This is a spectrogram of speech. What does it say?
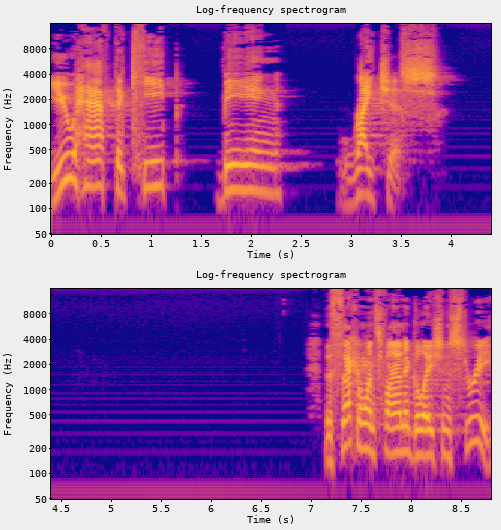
You have to keep being righteous. The second one's found in Galatians 3.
